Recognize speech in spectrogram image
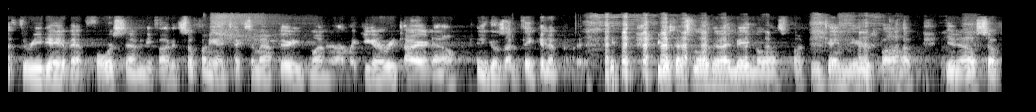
a three-day event. Four seventy-five. It's so funny. I text him after he won, and I'm like, "You gonna retire now?" And he goes, "I'm thinking about it." because "That's more than I made in the last fucking ten years, Bob." You know, so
